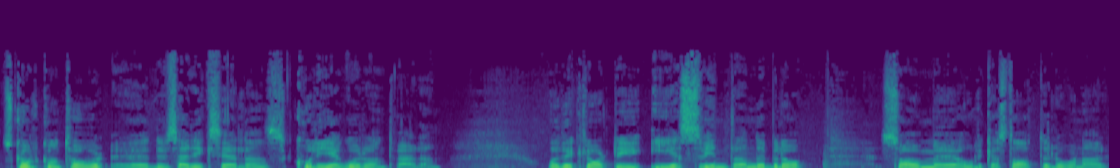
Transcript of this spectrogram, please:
skuldkontor, eh, det vill säga Riksgäldens kollegor runt världen. Och det är klart det är svindlande belopp som eh, olika stater lånar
